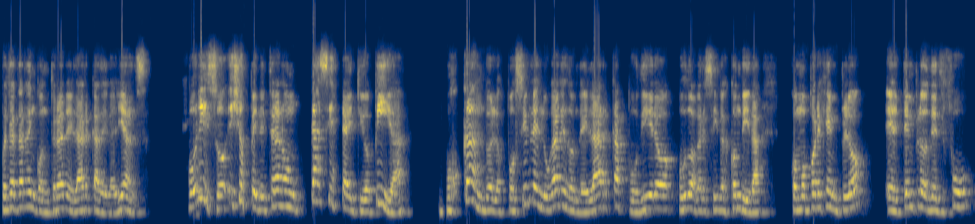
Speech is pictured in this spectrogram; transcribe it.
fue tratar de encontrar el arca de la alianza. Por eso ellos penetraron casi hasta Etiopía buscando los posibles lugares donde el arca pudo haber sido escondida, como por ejemplo el templo de Edfu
